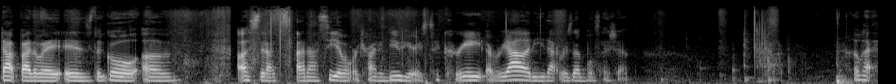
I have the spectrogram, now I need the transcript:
that, by the way, is the goal of us at Anasiya, what we're trying to do here is to create a reality that resembles Hashem. Okay.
